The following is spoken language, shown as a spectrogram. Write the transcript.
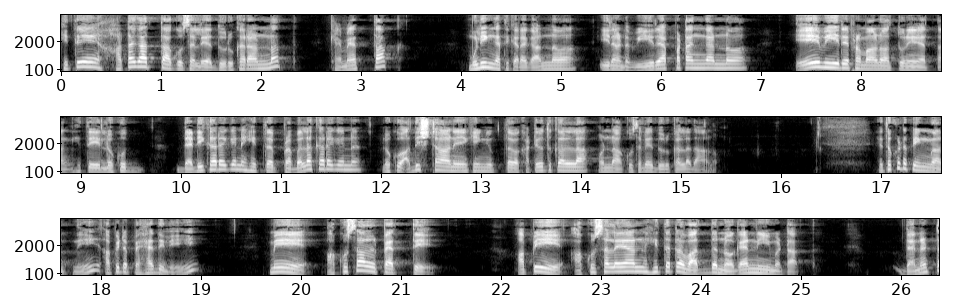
හිතේ හටගත් අකුසලය දුරු කරන්නත් කැමැත්තක් මුලින් ඇති කරගන්නවා. ඊළඟට වීරයක් පටන් ගන්නවා. ඒ වීරය ප්‍රමාණවත් උනේ නැත්නම් හිතේ ලොකු දැඩි කරගෙන හිත ප්‍රබල කරගෙන ලොකු අදිෂ්ඨානයකින් යුක්තව කටයුතු කළා ඔන්න අකුසලයේ දුරු කළා දානවා. එතකොට පින්වත්නි අපිට පැහැදිලි මේ අකුසල් පැත්තේ අපි අකුසලයන් හිතට වද්ද නොගැනීමටත් දැනට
